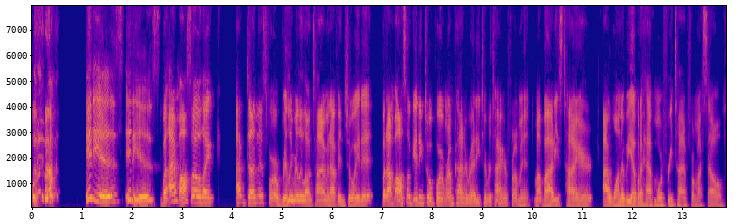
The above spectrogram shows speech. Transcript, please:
it is, it is. But I'm also like, I've done this for a really, really long time and I've enjoyed it. But I'm also getting to a point where I'm kind of ready to retire from it. My body's tired. I want to be able to have more free time for myself.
